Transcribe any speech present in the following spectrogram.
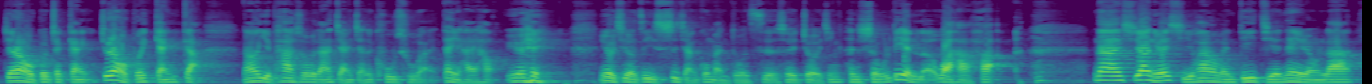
就让我不会尴，就让我不会尴尬。然后也怕说我等下讲一讲就哭出来，但也还好，因为因为我记得我自己试讲过蛮多次，所以就已经很熟练了。哇哈哈！那希望你会喜欢我们第一集的内容啦，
